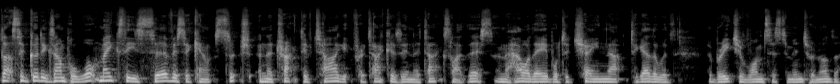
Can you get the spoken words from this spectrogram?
that's a good example. What makes these service accounts such an attractive target for attackers in attacks like this? And how are they able to chain that together with a breach of one system into another?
